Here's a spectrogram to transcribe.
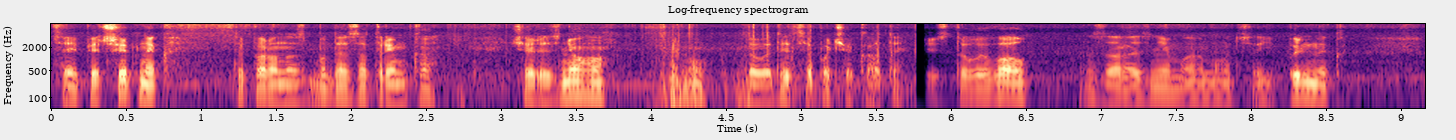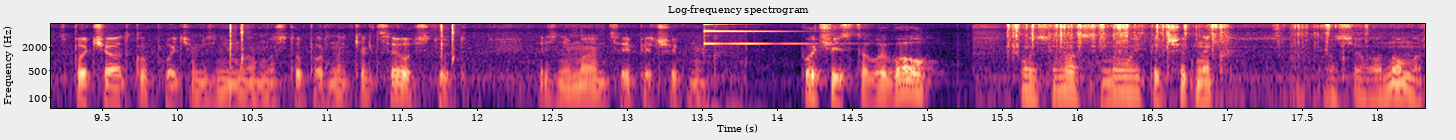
цей підшипник. Тепер у нас буде затримка через нього. Ну, доведеться почекати. Чистили вал. Зараз знімаємо цей пильник спочатку, потім знімаємо стопорне кільце ось тут. Знімаємо цей підшипник. Почистили вал. Ось у нас новий підшипник. Ось його номер.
